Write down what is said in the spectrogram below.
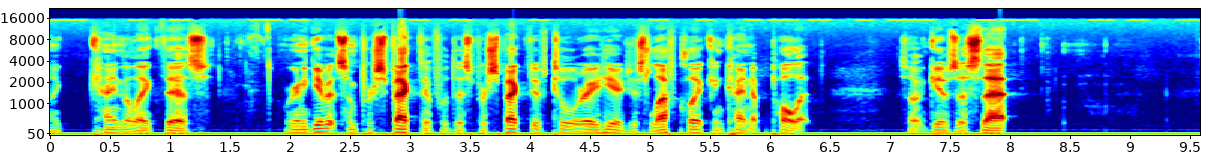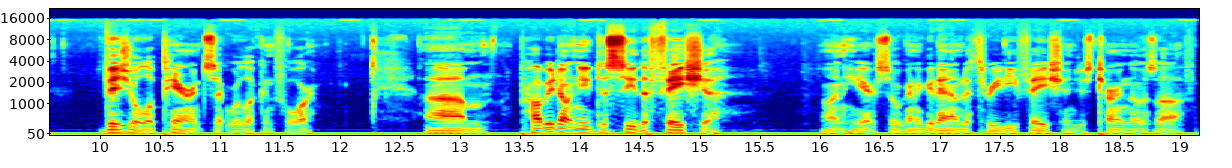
like kind of like this we're going to give it some perspective with this perspective tool right here. Just left click and kind of pull it. So it gives us that visual appearance that we're looking for. Um, probably don't need to see the fascia on here. So we're going to go down to 3D fascia and just turn those off.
